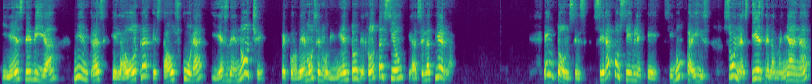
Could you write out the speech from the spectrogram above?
y es de día, mientras que la otra está oscura y es de noche. Recordemos el movimiento de rotación que hace la Tierra. Entonces, ¿será posible que si en un país son las 10 de la mañana,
